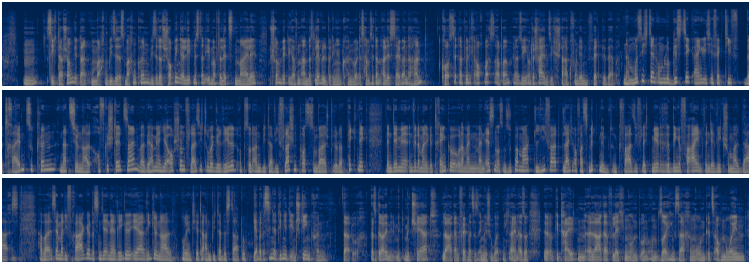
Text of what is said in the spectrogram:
sich da schon Gedanken machen, wie sie das machen können, wie sie das Shopping-Erlebnis dann eben auf der letzten Meile schon wirklich auf ein anderes Level bringen können, weil das haben sie dann alles selber in der Hand Kostet natürlich auch was, aber äh, sie unterscheiden sich stark von den Wettbewerbern. Na, muss ich denn, um Logistik eigentlich effektiv betreiben zu können, national aufgestellt sein? Weil wir haben ja hier auch schon fleißig drüber geredet, ob so ein Anbieter wie Flaschenpost zum Beispiel oder Picknick, wenn der mir entweder meine Getränke oder mein, mein Essen aus dem Supermarkt liefert, gleich auch was mitnimmt und quasi vielleicht mehrere Dinge vereint, wenn der Weg schon mal da ist. Aber ist ja mal die Frage, das sind ja in der Regel eher regional orientierte Anbieter bis dato. Ja, aber das sind ja Dinge, die entstehen können dadurch. Also gerade mit, mit, mit Shared-Lagern fällt mir jetzt das englische Wort nicht ein. Also äh, geteilten äh, Lagerflächen und, und, und solchen Sachen und jetzt auch neuen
